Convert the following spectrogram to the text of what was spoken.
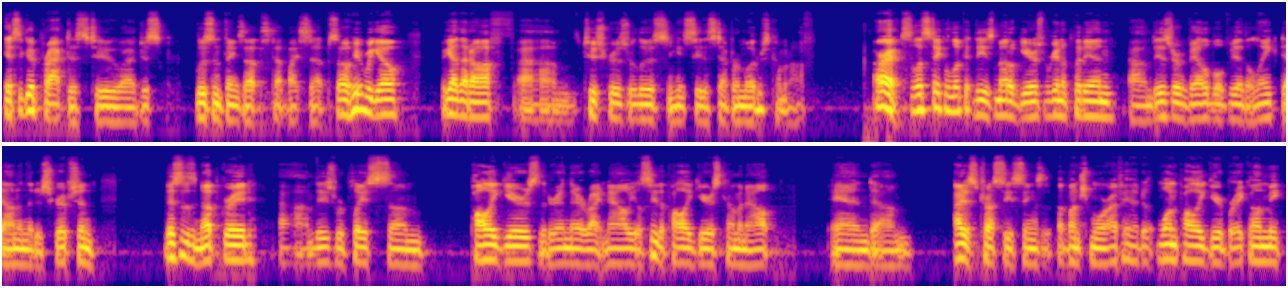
it's a good practice to uh, just loosen things up step by step. So here we go we got that off. Um, two screws are loose, and you can see the stepper motors coming off. All right, so let's take a look at these metal gears we're going to put in. Um, these are available via the link down in the description. This is an upgrade. Um, these replace some poly gears that are in there right now. You'll see the poly gears coming out, and um, I just trust these things a bunch more. I've had one poly gear break on me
